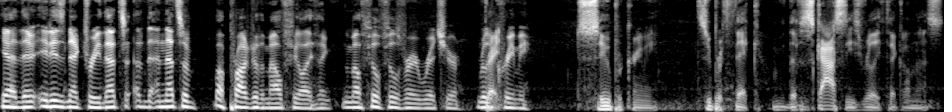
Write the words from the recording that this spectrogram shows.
Yeah, there, it is nectary. That's and that's a, a product of the mouthfeel. I think the mouthfeel feels very rich here, really Right. creamy. super creamy, super thick. The viscosity is really thick on this.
